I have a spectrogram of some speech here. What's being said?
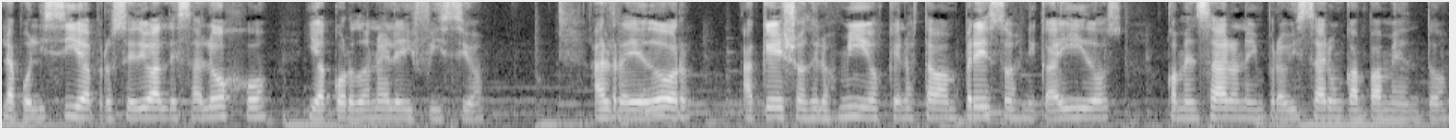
la policía procedió al desalojo y acordonó el edificio. Alrededor, aquellos de los míos que no estaban presos ni caídos comenzaron a improvisar un campamento.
